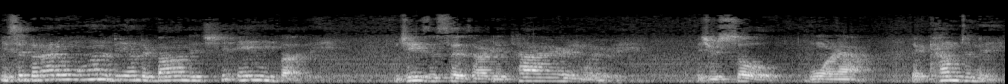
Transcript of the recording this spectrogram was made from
You said, but I don't want to be under bondage to anybody. Jesus says, Are you tired and weary? Is your soul worn out? Then come to me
